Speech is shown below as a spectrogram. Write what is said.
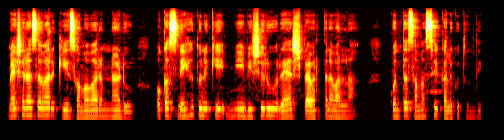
మేషరాశి వారికి సోమవారం నాడు ఒక స్నేహితునికి మీ విసురు ర్యాష్ ప్రవర్తన వలన కొంత సమస్య కలుగుతుంది.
